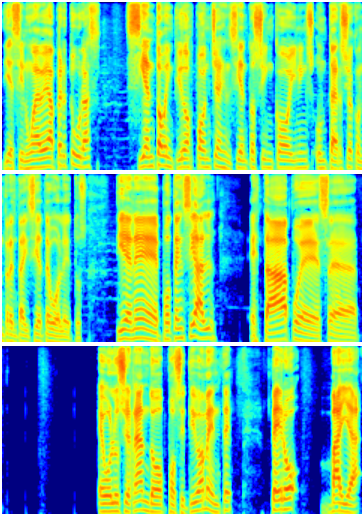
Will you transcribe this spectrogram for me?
19 aperturas, 122 ponches en 105 innings, un tercio con 37 boletos. Tiene potencial, está pues eh, evolucionando positivamente, pero vaya,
